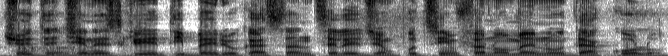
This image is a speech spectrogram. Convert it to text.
Și uite ce ne scrie Tiberiu, ca să înțelegem puțin fenomenul de acolo.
